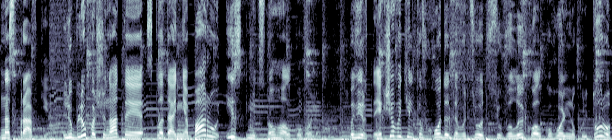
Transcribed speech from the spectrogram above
насправді люблю починати складання бару із міцного алкоголю. Повірте, якщо ви тільки входите в оцю цю велику алкогольну культуру,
